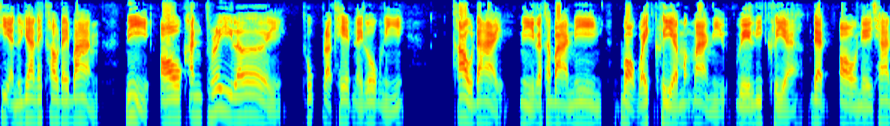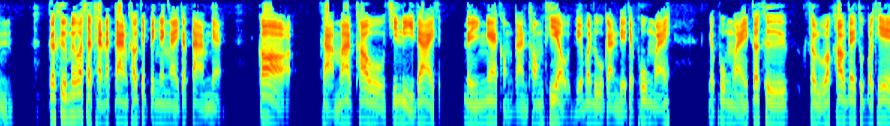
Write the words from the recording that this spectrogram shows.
ที่อนุญาตให้เข้าได้บ้าง นี่ all country เลย ทุกประเทศในโลกนี้ เข้าได้ นี่รัฐบาลนี่บอกไว้เคลียร์มาก ๆ นี่ very clear that all nation ก็คือไม่ว่าสถานการณ์เขาจะเป็นยังไงก็ตามเนี่ย ก็สามารถเข้าชิลีได้ในแง่ของการท่องเที่ยว เดี๋ยวมาดูกันเดี๋ยวจะพุ่งไหมจะพุ่งไหมก็คือสรุปว่าเข้าได้ทุกประเทศ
